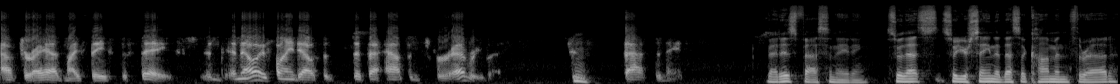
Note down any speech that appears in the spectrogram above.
after I had my face to face and, now I find out that that, that happens for everybody. Hmm. Fascinating. That is fascinating. So that's so you're saying that that's a common thread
